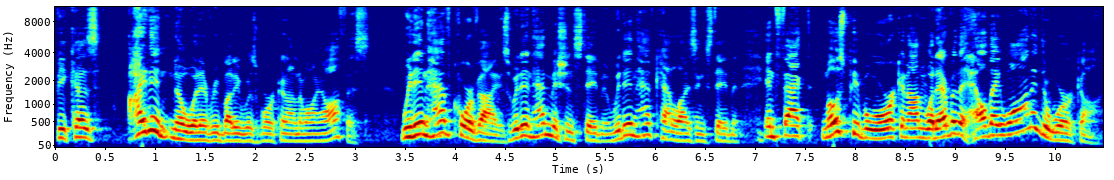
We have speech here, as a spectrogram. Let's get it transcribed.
because I didn't know what everybody was working on in my office. We didn't have core values. We didn't have mission statement. We didn't have catalyzing statement. In fact, most people were working on whatever the hell they wanted to work on.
